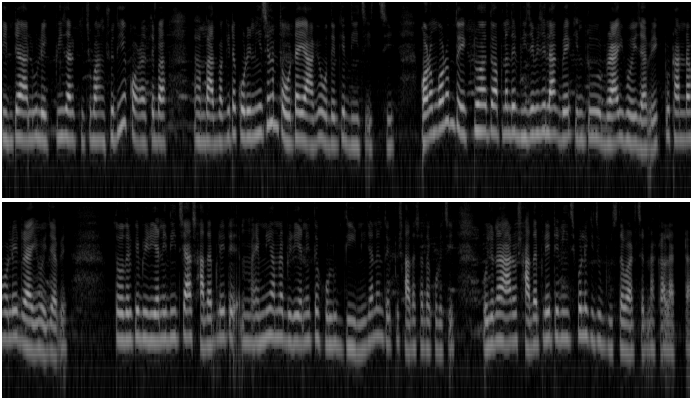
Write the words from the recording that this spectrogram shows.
তিনটে আলু লেগ পিস আর কিছু মাংস দিয়ে কড়াতে বা বাদ বাকিটা করে নিয়েছিলাম। তো ওটাই আগে ওদেরকে দিয়ে দিচ্ছি। গরম গরম তো একটু হয়তো আপনাদের ভিজে ভিজে লাগবে, কিন্তু ড্রাই হয়ে যাবে। একটু ঠান্ডা হলে ড্রাই হয়ে যাবে। তো ওদেরকে বিরিয়ানি দিয়েছি আর সাদা প্লেটে এমনি আমরা বিরিয়ানিতে হলুদ দিইনি, জানেন তো? একটু সাদা সাদা করেছি। ওই জন্য আরও সাদা প্লেটে নিয়েছি বলে কিছু বুঝতে পারছেন না কালারটা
